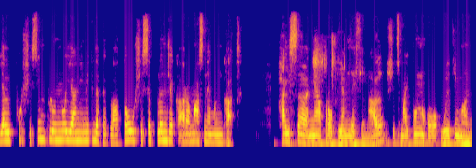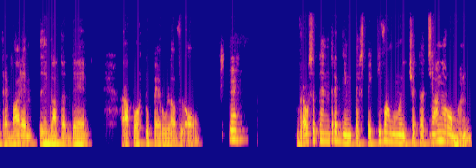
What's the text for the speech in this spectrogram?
el pur și simplu nu ia nimic de pe platou și se plânge că a rămas nemâncat. Hai să ne apropiem de final și îți mai pun o ultimă întrebare legată de raportul pe Rule of Law. Mm-hmm. Vreau să te întreb din perspectiva unui cetățean român,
